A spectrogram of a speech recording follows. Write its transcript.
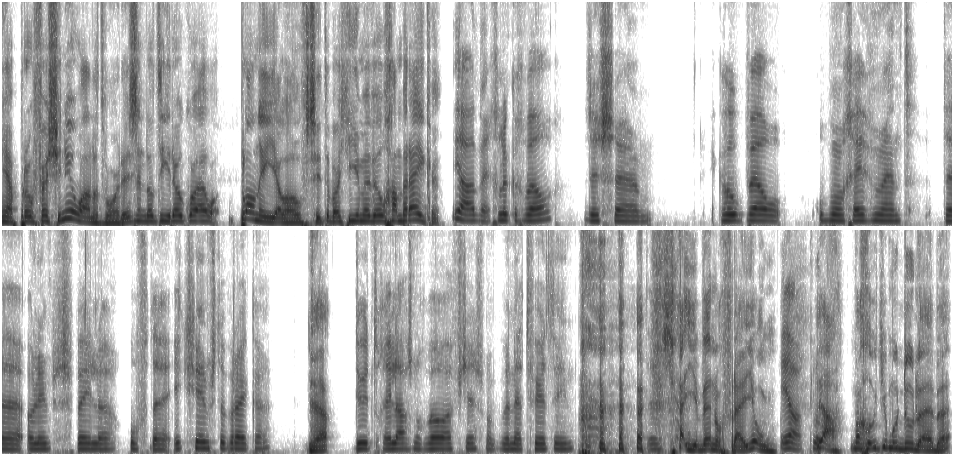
ja, professioneel aan het worden is. En dat hier ook wel plannen in jouw hoofd zitten wat je hiermee wil gaan bereiken. Ja, nee, gelukkig wel. Dus ehm, ik hoop wel op een gegeven moment de Olympische Spelen of de X-Games te bereiken. Ja. Duurt toch helaas nog wel eventjes, want ik ben net 14. dus ja, je bent nog vrij jong. ja, klopt. Ja. Ja, maar goed, je moet doelen hebben.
